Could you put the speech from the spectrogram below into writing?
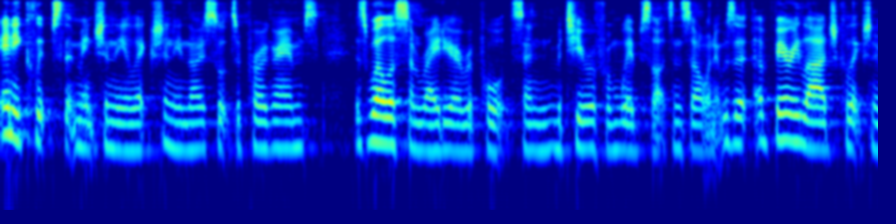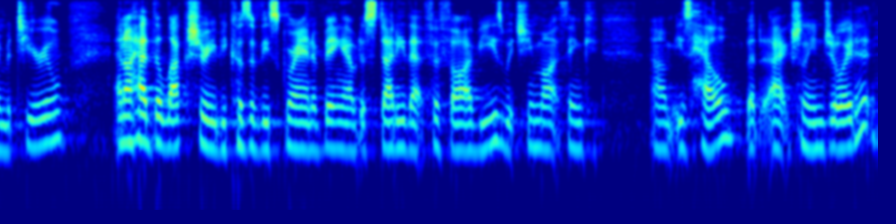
any clips that mention the election in those sorts of programs, as well as some radio reports and material from websites and so on. It was a, a very large collection of material, and I had the luxury, because of this grant, of being able to study that for five years, which you might think um, is hell, but I actually enjoyed it.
